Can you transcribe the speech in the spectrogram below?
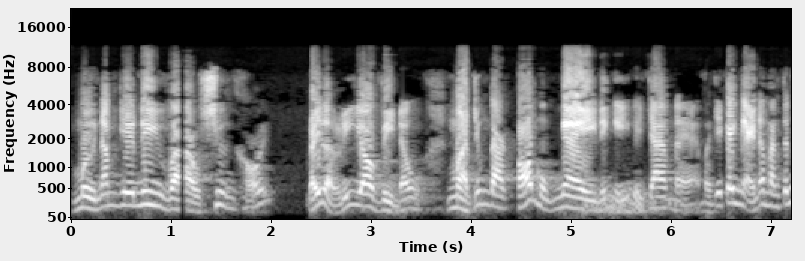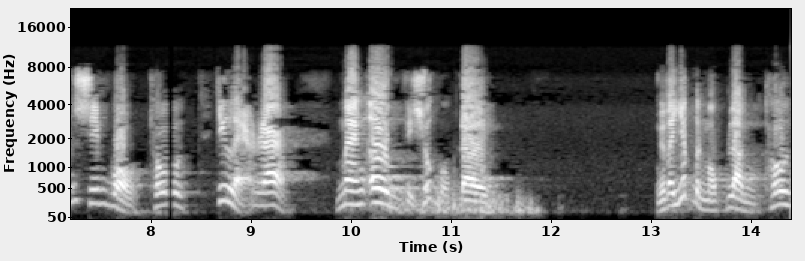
10 năm kia đi vào xương khói. Đấy là lý do vì đâu mà chúng ta có một ngày để nghĩ về cha mẹ. Và cái ngày nó mang tính symbol thôi. Chứ lẽ ra, mang ơn thì suốt một đời. Người ta giúp mình một lần thôi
